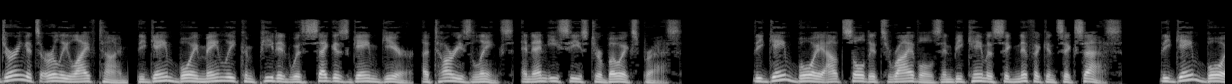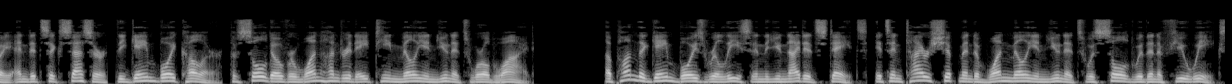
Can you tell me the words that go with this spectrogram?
During its early lifetime, the Game Boy mainly competed with Sega's Game Gear, Atari's Lynx, and NEC's Turbo Express. The Game Boy outsold its rivals and became a significant success. The Game Boy and its successor, the Game Boy Color, have sold over 118 million units worldwide. Upon the Game Boy's release in the United States, its entire shipment of 1 million units was sold within a few weeks.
